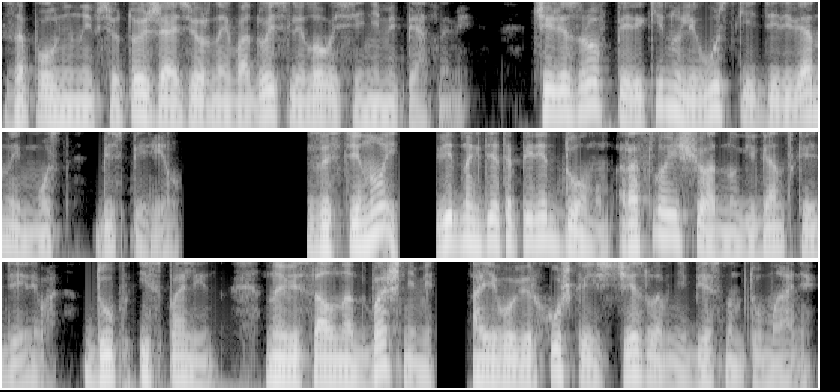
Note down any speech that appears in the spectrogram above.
заполненный все той же озерной водой с лилово-синими пятнами. Через ров перекинули узкий деревянный мост без перил. За стеной Видно, где-то перед домом росло еще одно гигантское дерево — дуб исполин. Нависал над башнями, а его верхушка исчезла в небесном тумане.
